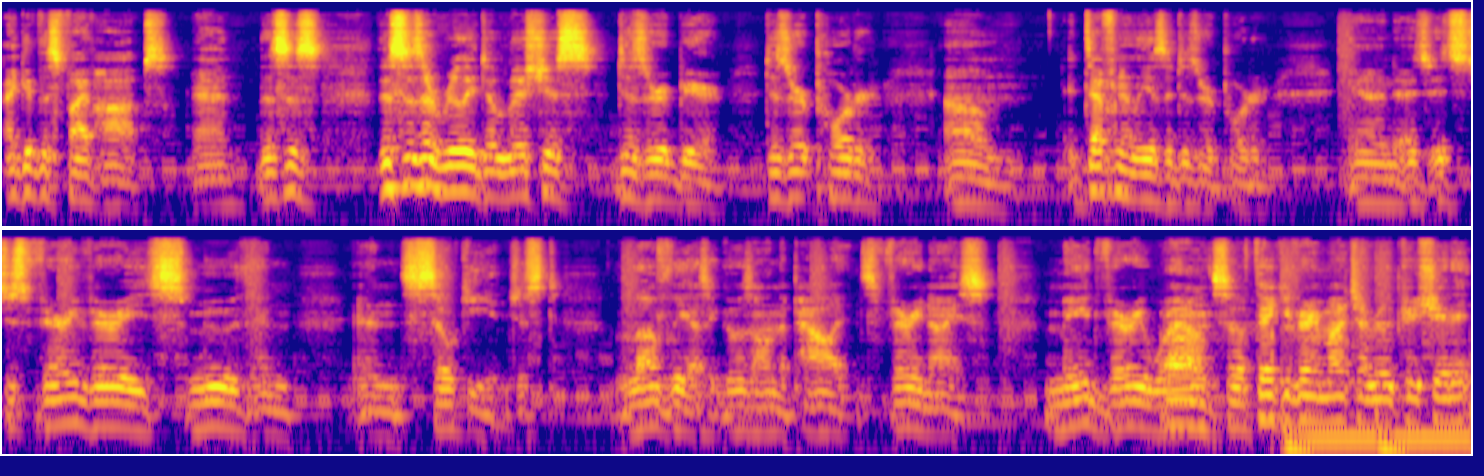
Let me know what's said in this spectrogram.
I give this five hops. Man, this is this is a really delicious dessert beer, dessert porter. Um, it definitely is a dessert porter, and it's it's just very very smooth and and silky and just lovely as it goes on the palate. It's very nice. Made very well. Right so thank you very much. I really appreciate it.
